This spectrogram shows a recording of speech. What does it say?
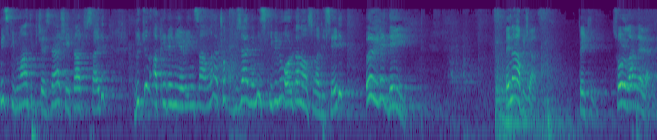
mis gibi mantık içerisinde her şeyi tartışsaydık, bütün akademiye ve insanlığa çok güzel ve mis gibi bir organ sunabilseydik, öyle değil. E ne yapacağız? Peki, sorular neler?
